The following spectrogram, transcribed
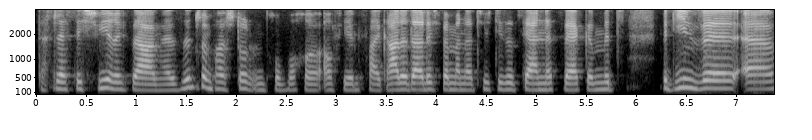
das lässt sich schwierig sagen. Es sind schon ein paar Stunden pro Woche auf jeden Fall. Gerade dadurch, wenn man natürlich die sozialen Netzwerke mit bedienen will. Äh,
